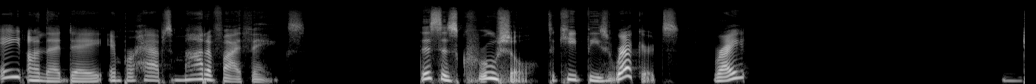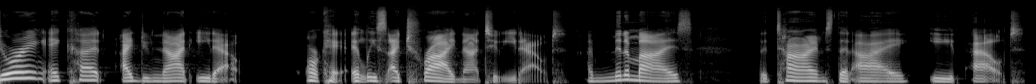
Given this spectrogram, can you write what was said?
ate on that day and perhaps modify things. This is crucial to keep these records, right? During a cut, I do not eat out. Okay, at least I try not to eat out. I minimize the times that I eat out.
